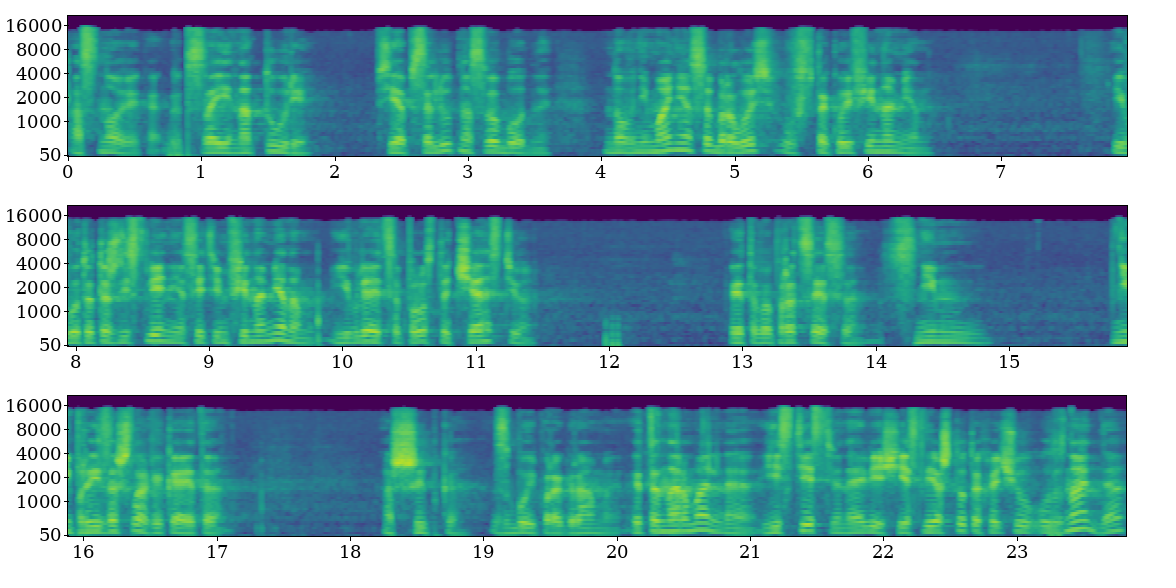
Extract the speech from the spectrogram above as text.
основе, как бы, в своей натуре. Все абсолютно свободны. Но внимание собралось в такой феномен. И вот отождествление с этим феноменом является просто частью этого процесса. С ним не произошла какая-то ошибка, сбой программы. Это нормальная, естественная вещь. Если я что-то хочу узнать, да,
